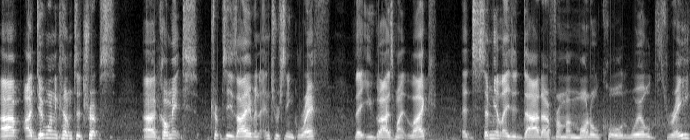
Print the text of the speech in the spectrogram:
Um, I do want to come to Trips uh, comment. Trip says I have an interesting graph that you guys might like. It's simulated data from a model called World 3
